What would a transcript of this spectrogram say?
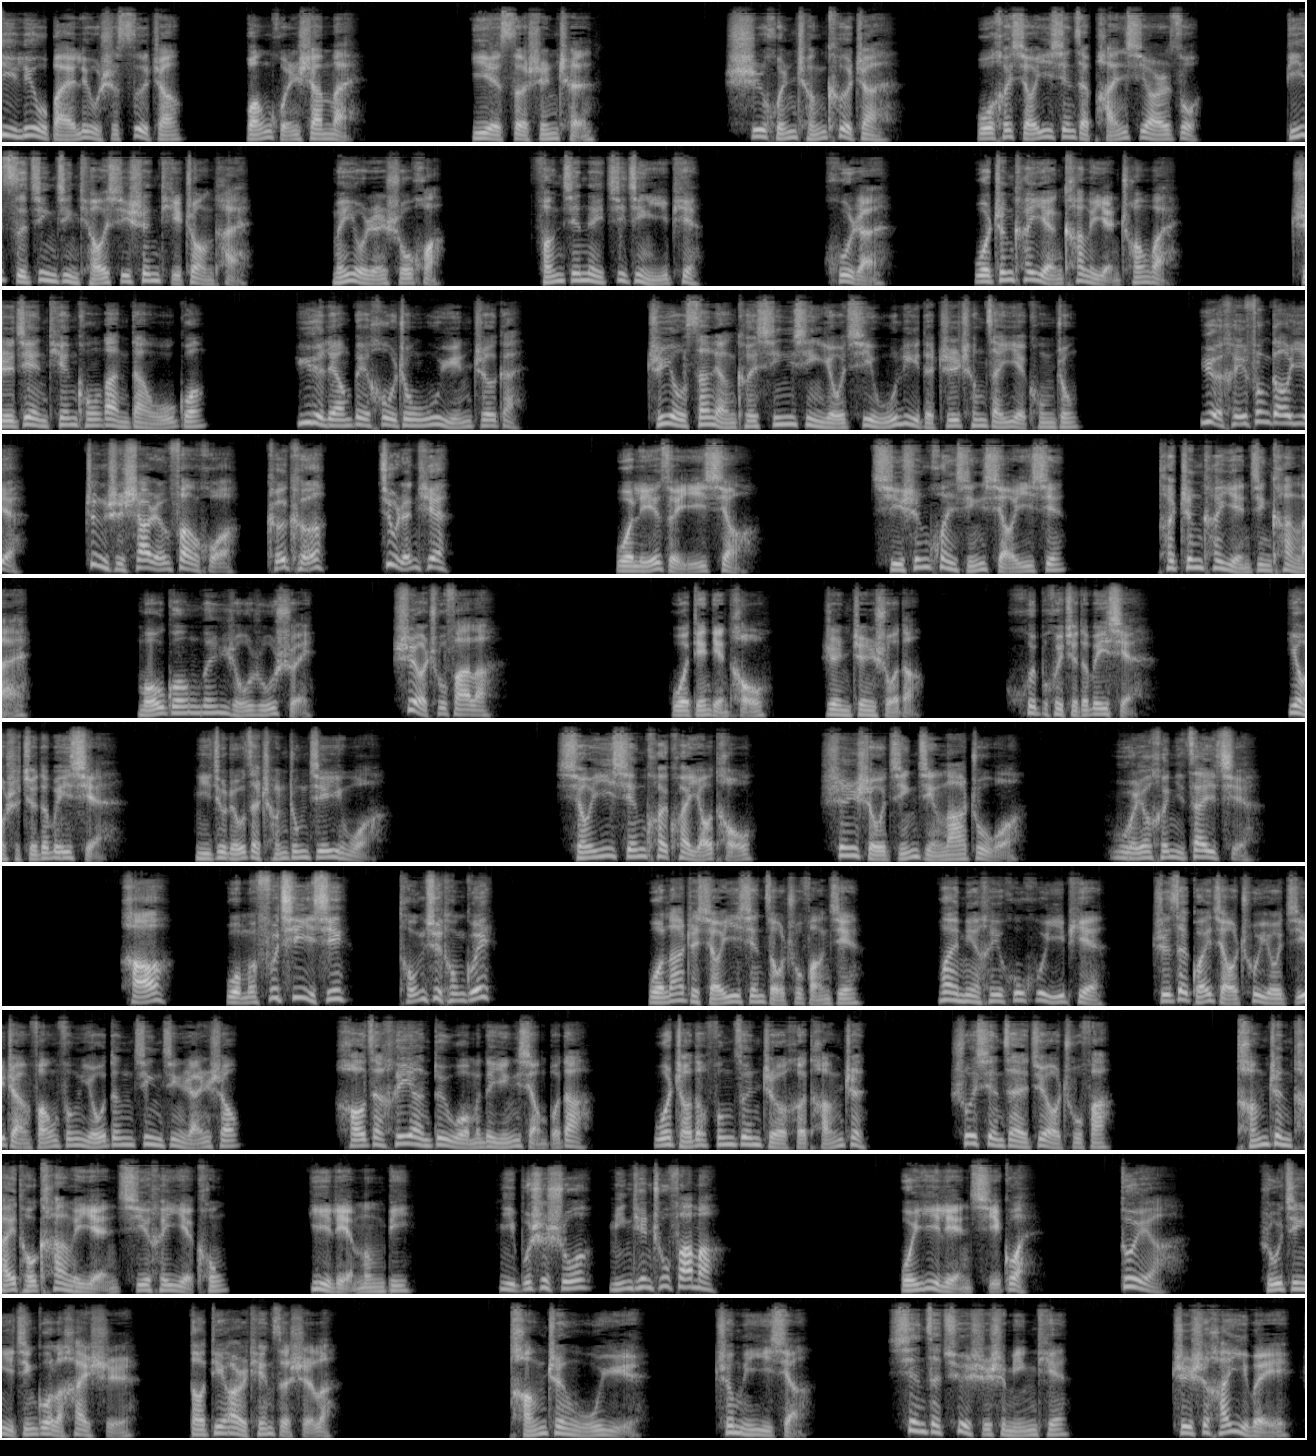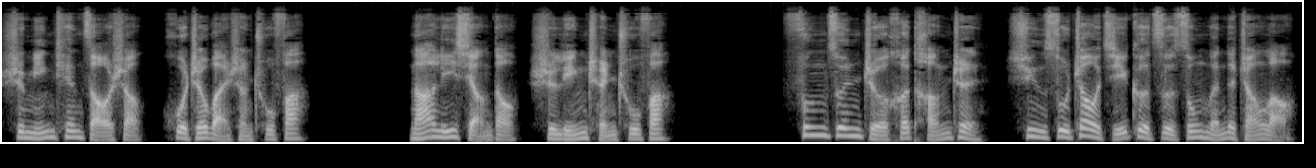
第六百六十四章亡魂山脉。夜色深沉，尸魂城客栈，我和小一仙在盘膝而坐，彼此静静调息身体状态，没有人说话。房间内寂静一片。忽然，我睁开眼看了眼窗外，只见天空暗淡无光，月亮被厚重乌云遮盖，只有三两颗星星有气无力的支撑在夜空中。月黑风高夜。正是杀人放火，可可救人天。我咧嘴一笑，起身唤醒小医仙。他睁开眼睛看来，眸光温柔如水。是要出发了。我点点头，认真说道：“会不会觉得危险？要是觉得危险，你就留在城中接应我。”小医仙快快摇头，伸手紧紧拉住我：“我要和你在一起。”好，我们夫妻一心，同去同归。我拉着小医仙走出房间，外面黑乎乎一片，只在拐角处有几盏防风油灯静静燃烧。好在黑暗对我们的影响不大。我找到风尊者和唐振，说现在就要出发。唐振抬头看了眼漆黑夜空，一脸懵逼：“你不是说明天出发吗？”我一脸奇怪：“对啊，如今已经过了亥时。”到第二天子时了，唐振无语。这么一想，现在确实是明天，只是还以为是明天早上或者晚上出发，哪里想到是凌晨出发。风尊者和唐振迅速召集各自宗门的长老，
